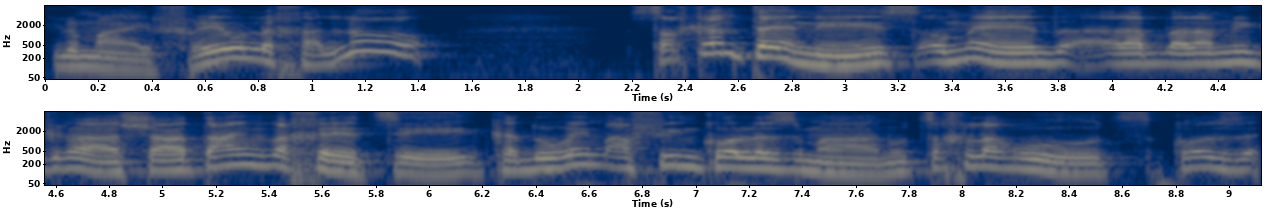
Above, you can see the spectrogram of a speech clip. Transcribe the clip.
כאילו מה, הפריעו לך? לא. שחקן טניס עומד על המגרש שעתיים וחצי, כדורים עפים כל הזמן, הוא צריך לרוץ, כל זה.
